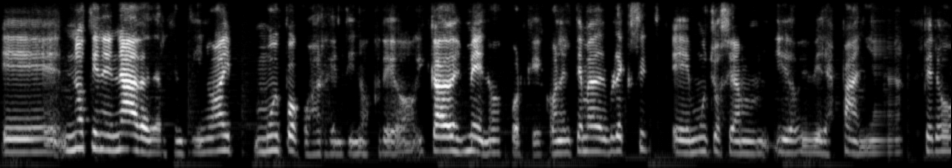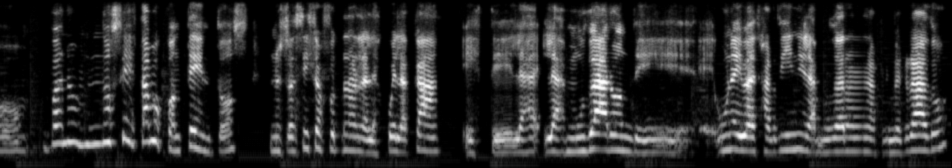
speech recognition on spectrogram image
eh, no tiene nada de argentino. Hay muy pocos argentinos, creo, y cada vez menos, porque con el tema del Brexit eh, muchos se han ido a vivir a España. Pero bueno, no sé, estamos contentos. Nuestras hijas fueron a la escuela acá, este, las, mudaron de, una iba al jardín y la mudaron a primer grado,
